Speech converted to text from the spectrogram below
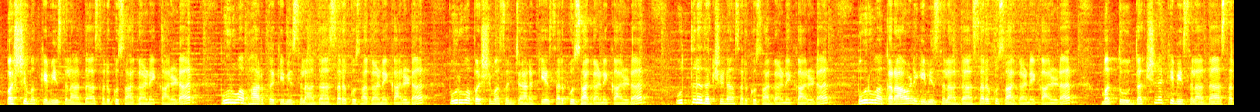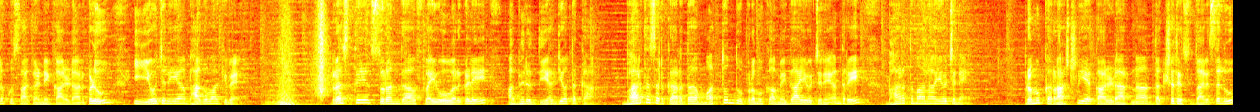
ಪಶ್ಚಿಮಕ್ಕೆ ಮೀಸಲಾದ ಸರಕು ಸಾಗಣೆ ಕಾರಿಡಾರ್, ಪೂರ್ವ ಭಾರತಕ್ಕೆ ಮೀಸಲಾದ ಸರಕು ಸಾಗಣೆ ಕಾರಿಡಾರ್, ಪೂರ್ವ ಪಶ್ಚಿಮ ಸಂಚಾರಕ್ಕೆ ಸರಕು ಸಾಗಣೆ ಕಾರಿಡಾರ್ ಉತ್ತರ ದಕ್ಷಿಣ ಸರಕು ಸಾಗಣೆ ಕಾರಿಡಾರ್, ಪೂರ್ವ ಕರಾವಳಿಗೆ ಮೀಸಲಾದ ಸರಕು ಸಾಗಣೆ ಕಾರಿಡಾರ್ ಮತ್ತು ದಕ್ಷಿಣಕ್ಕೆ ಮೀಸಲಾದ ಸರಕು ಸಾಗಣೆ ಕಾರಿಡಾರ್ಗಳು ಈ ಯೋಜನೆಯ ಭಾಗವಾಗಿವೆ. ರಸ್ತೆ, ಸುರಂಗ, ಫ್ಲೈಓವರ್ಗಳೇ ಅಭಿವೃದ್ಧಿಯ ದ್ಯೋತಕ. ಭಾರತ ಸರ್ಕಾರದ ಮತ್ತೊಂದು ಪ್ರಮುಖ ಮೆಗಾ ಯೋಜನೆ ಅಂದರೆ ಭಾರತಮಾಲಾ ಯೋಜನೆ. ಪ್ರಮುಖ ರಾಷ್ಟ್ರೀಯ ಕಾರಿಡಾರ್ನ ದಕ್ಷತೆ ಸುಧಾರಿಸಲು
